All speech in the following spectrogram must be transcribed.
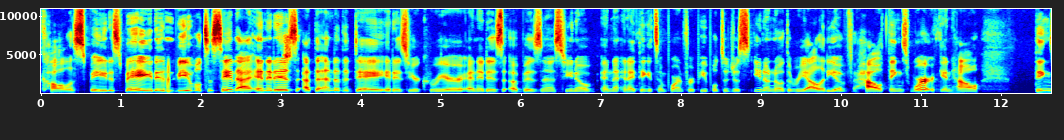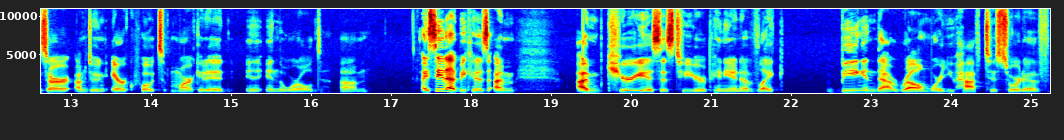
call a spade a spade and be able to say that. And it is at the end of the day, it is your career and it is a business, you know, and and I think it's important for people to just, you know, know the reality of how things work and how things are I'm doing air quotes marketed in, in the world. Um, I say that because I'm I'm curious as to your opinion of like being in that realm where you have to sort of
